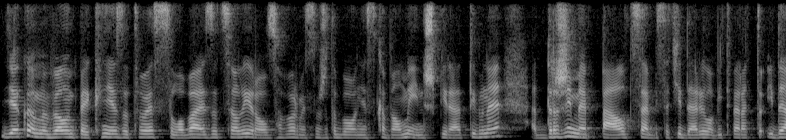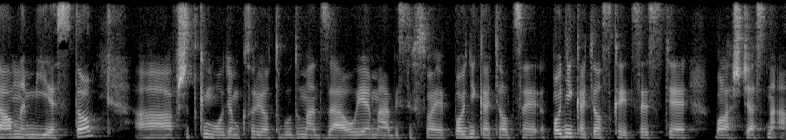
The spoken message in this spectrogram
Ďakujeme veľmi pekne za tvoje slova aj za celý rozhovor. Myslím, že to bolo dneska veľmi inšpiratívne a držíme palce, aby sa ti darilo vytvárať to ideálne miesto a všetkým ľuďom, ktorí o to budú mať záujem a aby si v svojej podnikateľskej ceste bola šťastná a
